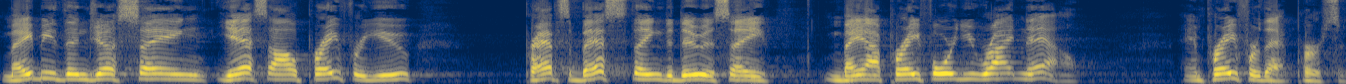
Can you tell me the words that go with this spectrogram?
maybe than just saying, Yes, I'll pray for you Perhaps the best thing to do is say, May I pray for you right now? And pray for that person.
